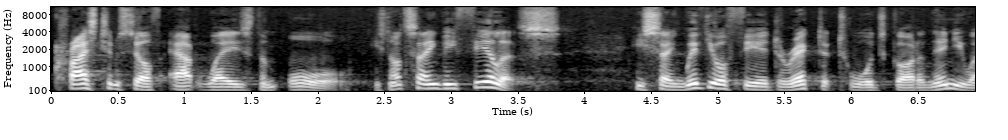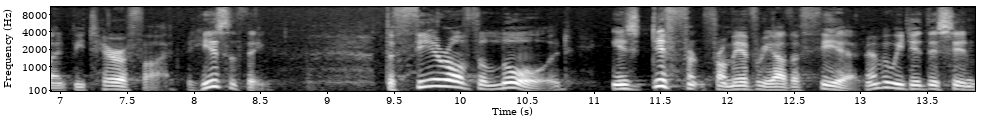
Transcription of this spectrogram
Christ himself outweighs them all. He's not saying be fearless. He's saying with your fear, direct it towards God, and then you won't be terrified. But here's the thing The fear of the Lord is different from every other fear. Remember, we did this in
